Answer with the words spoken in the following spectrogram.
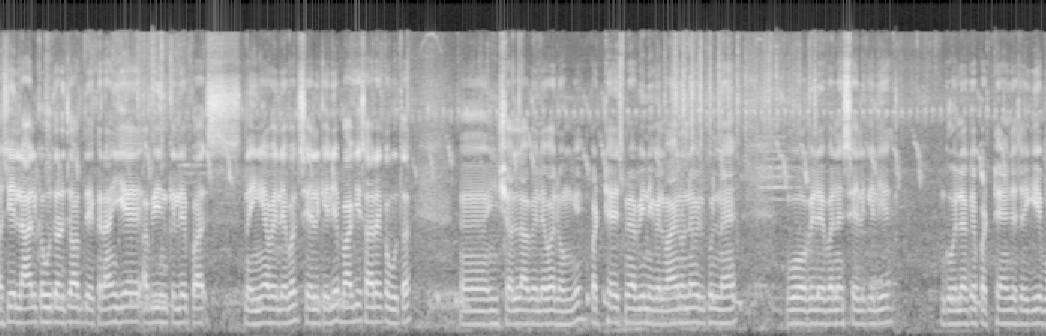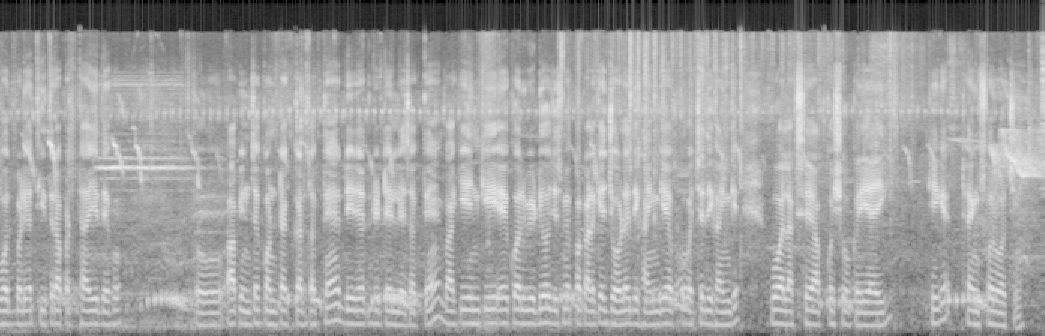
बस ये लाल कबूतर जो आप देख रहे हैं, ये अभी इनके लिए पास नहीं है अवेलेबल सेल के लिए। बाकी सारे कबूतर इंशाल्लाह अवेलेबल होंगे। पट्टे इसमें अभी निकलवाए उन्होंने बिल्कुल नए। वो अवेलेबल हैं सेल के लिए। गोला के पट्टे हैं, जैसे कि ये बहुत बढ़िया तीतरा पट्टा है, ये देखो। तो आप इनसे कांटेक्ट कर सकते हैं डिटेल ले सकते हैं। बाकी इनकी एक और वीडियो जिसमें पकड़ के जोड़े दिखाएँगे, आपको बच्चे दिखाएँगे, वो अलग से आपको शो करी आएगी। ठीक है? थैंक्स फॉर वॉचिंग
